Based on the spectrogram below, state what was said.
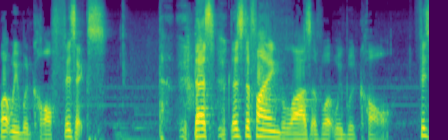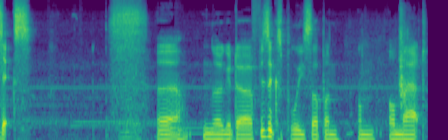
what we would call physics. that's that's defying the laws of what we would call physics. Uh, I'll get uh, physics police up on, on, on that.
